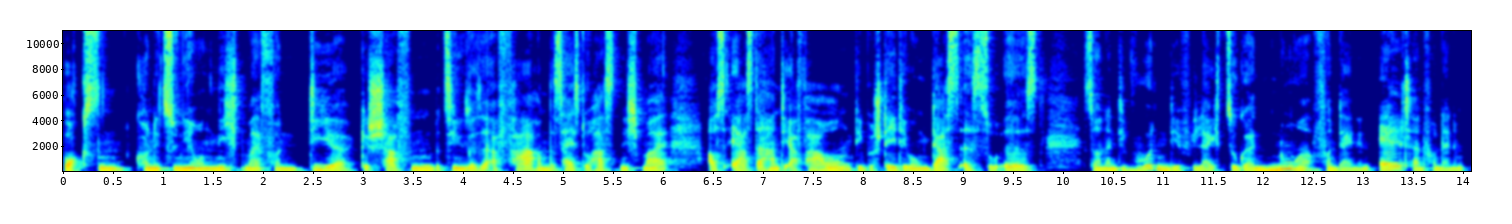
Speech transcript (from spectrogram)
Boxen, Konditionierung nicht mal von dir geschaffen bzw. erfahren. Das heißt, du hast nicht mal aus erster Hand die Erfahrung, die Bestätigung, dass es so ist, sondern die wurden dir vielleicht sogar nur von deinen Eltern, von deinem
